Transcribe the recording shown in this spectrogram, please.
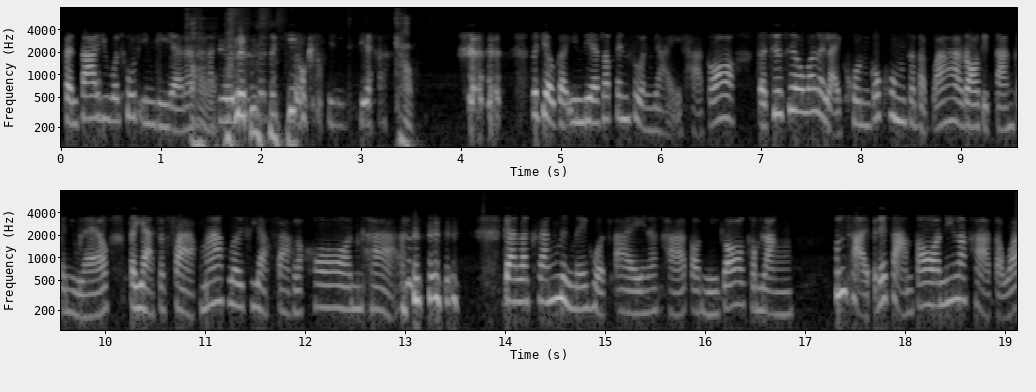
แฟนตายุวทูตอินเดียนะคะอ๋อเรื่องก็จะเกี่ยวกับอินเดียครับจะเกี่ยวกับอินเดียซะเป็นส่วนใหญ่ค่ะ ก็แต่เชื่อเชื่อว่าหลาย ๆ คนก็คงจะแบบว่ารอติดตามกันอยู่แล้ว แต่อยากจะฝากมากเลยคืออยากฝากละครค่ะ การละครั้งหนึ่งในหัวใจนะคะ ตอนนี้ก็กำลังเพิ่งฉายไปได้สามตอนนี่แหละค่ะ แต่ว่า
